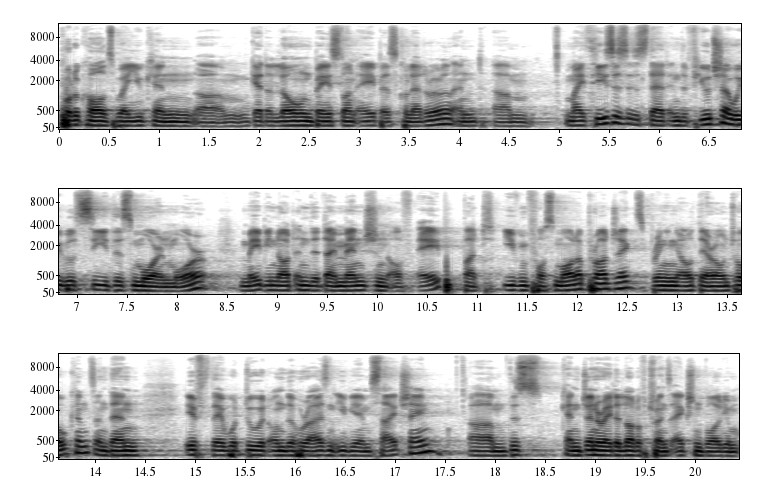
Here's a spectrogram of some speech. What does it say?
protocols where you can um, get a loan based on Ape as collateral. And um, my thesis is that in the future we will see this more and more, maybe not in the dimension of Ape, but even for smaller projects, bringing out their own tokens, and then if they would do it on the Horizen EVM sidechain, um, this can generate a lot of transaction volume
